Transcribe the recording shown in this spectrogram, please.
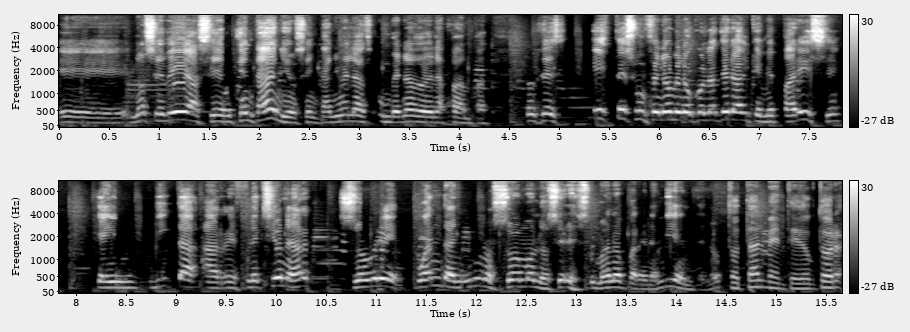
eh, no se ve hace 80 años en Cañuelas un venado de las Pampas. Entonces, este es un fenómeno colateral que me parece que invita a reflexionar sobre cuán dañinos somos los seres humanos para el ambiente, ¿no? Totalmente, doctor.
